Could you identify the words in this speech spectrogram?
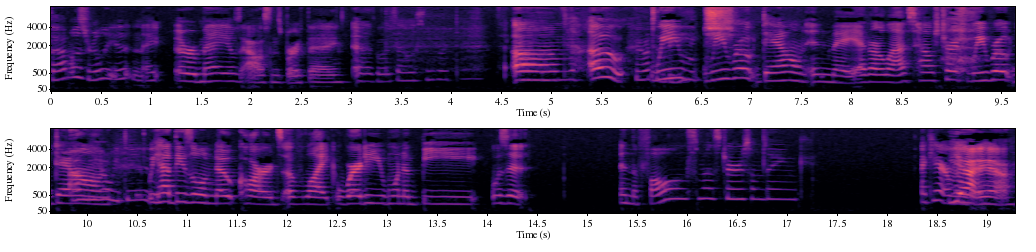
that was really it. In April, or May, it was Allison's birthday. Uh, was Allison's birthday? Um, Oh, we we we wrote down in May at our last house church. We wrote down. Oh, yeah, we did. we had these little note cards of like where do you want to be? Was it in the fall semester or something? I can't remember. Yeah, yeah.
